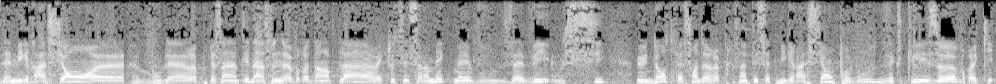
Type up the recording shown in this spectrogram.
La migration, euh, vous la représentez dans une œuvre d'ampleur avec toutes ces céramiques, mais vous avez aussi une autre façon de représenter cette migration. Pouvez-vous nous expliquer les œuvres qui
